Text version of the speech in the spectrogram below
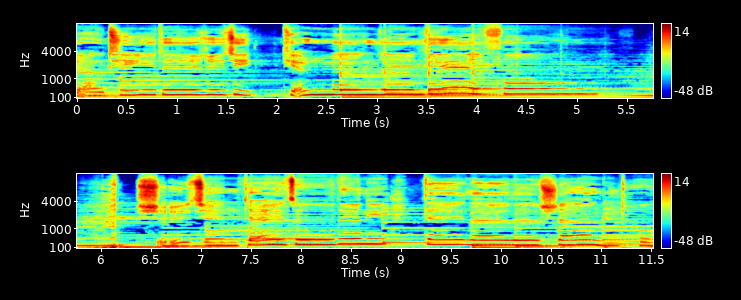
标题的日记填满了裂缝，时间带走的你带来了伤痛，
